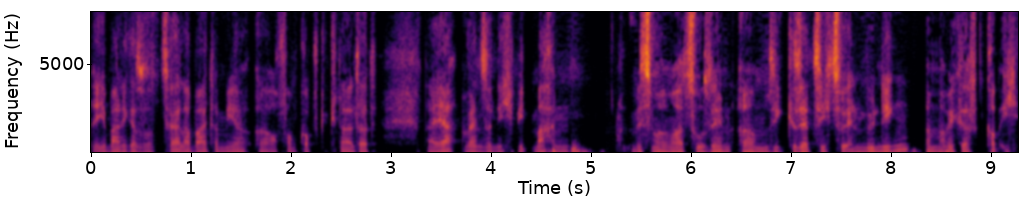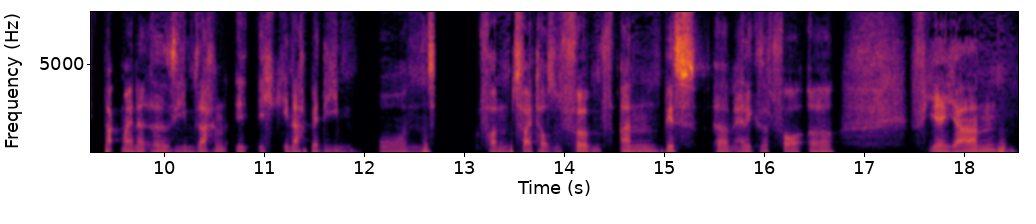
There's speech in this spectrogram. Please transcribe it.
äh, ehemaliger Sozialarbeiter mir äh, auch vom Kopf geknallt hat. Naja, wenn sie nicht mitmachen, müssen wir mal zusehen, ähm, sie gesetzlich zu entmündigen. Dann habe ich gesagt, komm, ich pack meine äh, sieben Sachen, ich, ich gehe nach Berlin. Und von 2005 an bis, ähm, ehrlich gesagt, vor äh, vier Jahren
